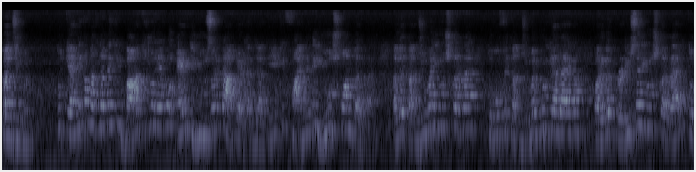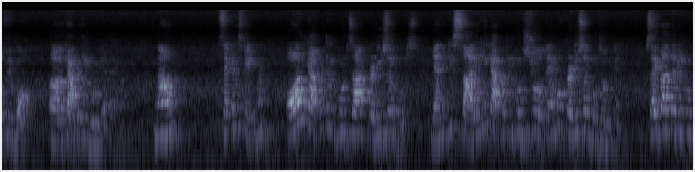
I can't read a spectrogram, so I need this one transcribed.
कंज्यूमर तो कहने का मतलब है कि बात जो है वो एंड यूज़र पे आकर अटक जाती है कि फाइनली यूज़ कौन कर रहा है। अगर कंज्यूमर यूज़ कर रहा है तो वो फिर कंज्यूमर गुड कहलाएगा। और अगर प्रोड्यूसर यूज़ कर रहा है तो फिर वो कैपिटल गुड कहलाएगा। Now second statement all capital goods are producer goods यानी कि सारे ही कैपिटल गुड्स जो होते हैं, वो प्रोड्यूसर गुड्स होते हैं। सही बात है बिल्कुल?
